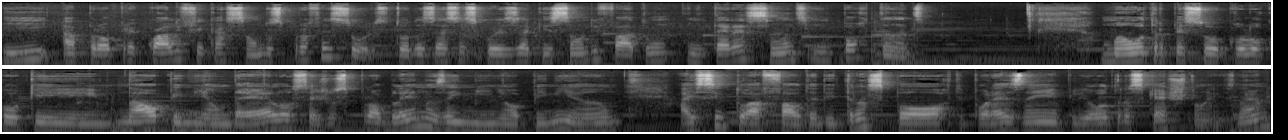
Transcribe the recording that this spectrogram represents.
e a própria qualificação dos professores. Todas essas coisas aqui são de fato interessantes e importantes. Uma outra pessoa colocou que, na opinião dela, ou seja, os problemas em minha opinião, aí citou a falta de transporte, por exemplo, e outras questões, né?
